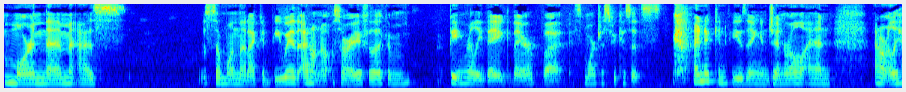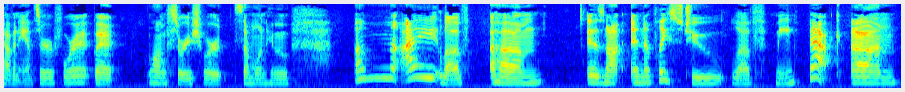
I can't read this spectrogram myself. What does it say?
mourn them as someone that I could be with. I don't know. Sorry, I feel like I'm being really vague there, but it's more just because it's kind of confusing in general and I don't really have an answer for it. But long story short, someone who um I love um is not in a place to love me back. Um,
